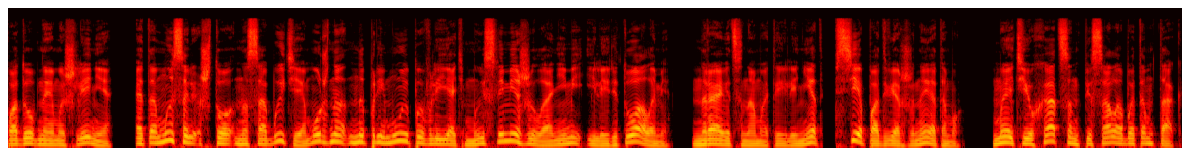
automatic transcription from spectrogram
Подобное мышление – это мысль, что на события можно напрямую повлиять мыслями, желаниями или ритуалами. Нравится нам это или нет, все подвержены этому. Мэтью Хадсон писал об этом так.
